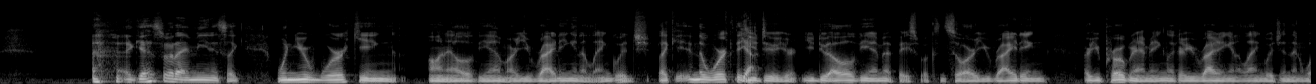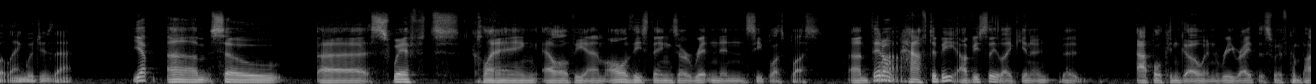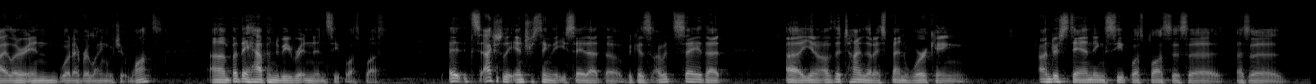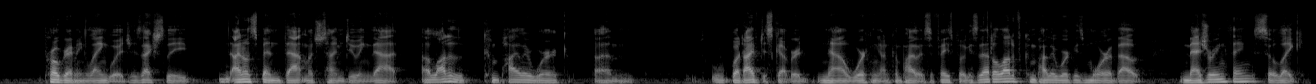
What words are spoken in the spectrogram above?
I guess what I mean is like when you're working on LLVM, are you writing in a language? Like in the work that yeah. you do, you you do LLVM at Facebook, and so are you writing? Are you programming? Like, are you writing in a language, and then what language is that? Yep. Um, so uh, Swift, Clang, LLVM, all of these things are written in C++. Um, they wow. don't have to be, obviously. Like you know, the Apple can go and rewrite the Swift compiler in whatever language it wants, um, but they happen to be written in C++. It's actually interesting that you say that though, because I would say that uh, you know of the time that I spend working, understanding C++ as a as a programming language is actually I don't spend that much time doing that. A lot of the compiler work. Um, what I've discovered now working on compilers at Facebook is that a lot of compiler work is more about measuring things. So like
